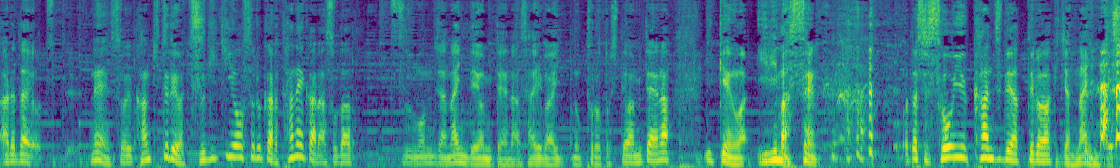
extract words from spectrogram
あれだよっつってねそういう柑橘類は接ぎ木をするから種から育つもんじゃないんだよみたいな栽培のプロとしてはみたいな意見はいりません私そういう感じでやってるわけじゃないんです。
